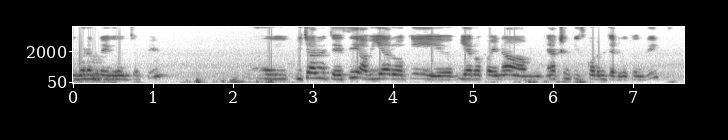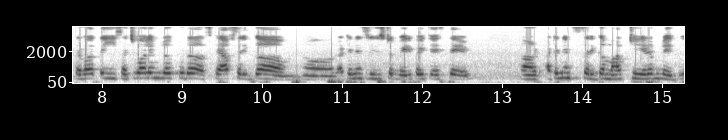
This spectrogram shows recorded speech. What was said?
ఇవ్వడం లేదు అని చెప్పి విచారణ చేసి ఆ విఆర్ఓకి విఆర్ఓ పైన యాక్షన్ తీసుకోవడం జరుగుతుంది. తర్వాత ఈ సచివాలయంలో కూడా స్టాఫ్ సరిగ్గా అటెండెన్స్ రిజిస్టర్ వెరిఫై చేస్తే అటెండెన్స్ సరిగ్గా మార్క్ చేయడం లేదు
